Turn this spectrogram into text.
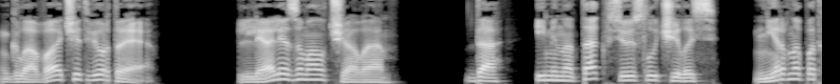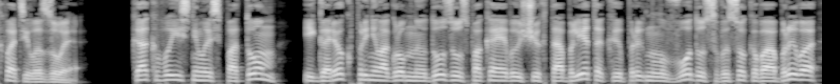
Глава четвертая. Ляля замолчала. «Да, именно так все и случилось», — нервно подхватила Зоя. Как выяснилось потом, Игорек принял огромную дозу успокаивающих таблеток и прыгнул в воду с высокого обрыва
